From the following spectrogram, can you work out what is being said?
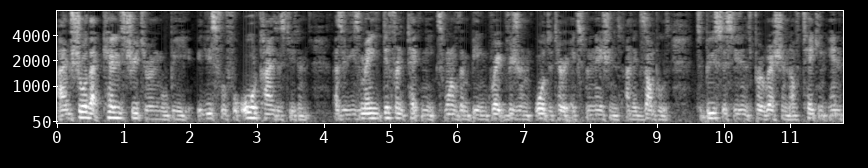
I am sure that Kelly's tutoring will be useful for all kinds of students, as we use many different techniques, one of them being great visual auditory explanations and examples to boost the student's progression of taking in,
